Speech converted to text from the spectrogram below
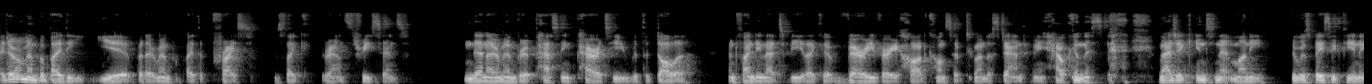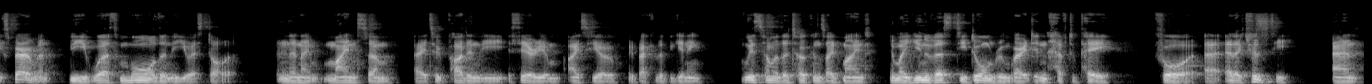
I don't remember by the year, but I remember by the price. It was like around three cents. And then I remember it passing parity with the dollar and finding that to be like a very, very hard concept to understand. I mean, how can this magic internet money that was basically an experiment be worth more than a US dollar? And then I mined some. I took part in the Ethereum ICO way back at the beginning with some of the tokens I'd mined in my university dorm room where I didn't have to pay for uh, electricity. And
